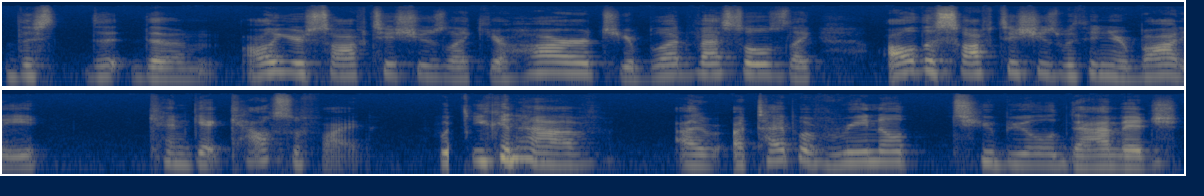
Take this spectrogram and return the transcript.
the, the, the, all your soft tissues, like your heart, your blood vessels, like all the soft tissues within your body, can get calcified. You can have a, a type of renal tubule damage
